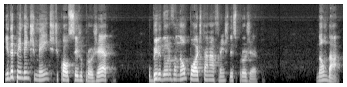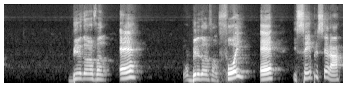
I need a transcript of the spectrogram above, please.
Independentemente de qual seja o projeto, o Billy Donovan não pode estar na frente desse projeto. Não dá. Billy Donovan é, o Billy Donovan foi, é e sempre será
